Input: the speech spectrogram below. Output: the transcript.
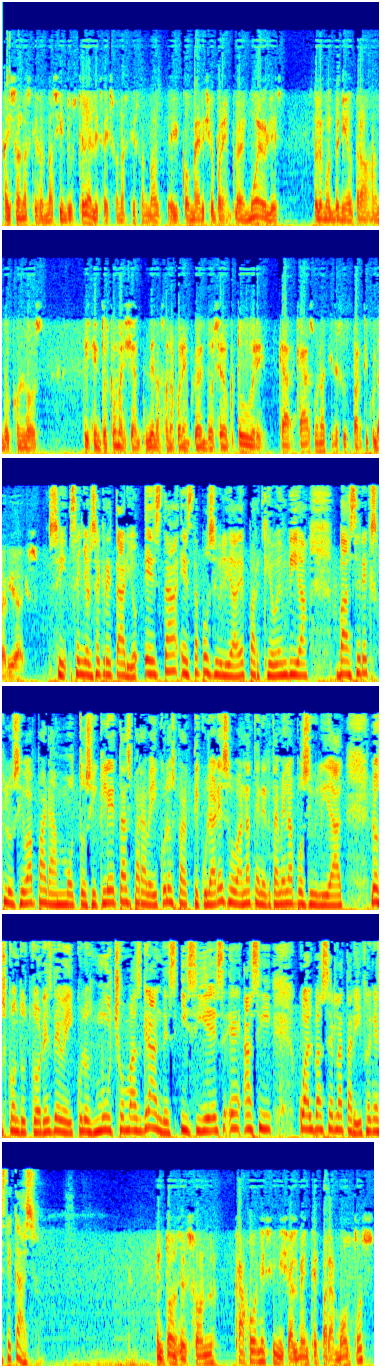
Hay zonas que son más industriales, hay zonas que son más de comercio, por ejemplo, de muebles. Esto hemos venido trabajando con los distintos comerciantes de la zona, por ejemplo, del 12 de octubre. Cada, zona tiene sus particularidades. Sí, señor secretario, esta, esta posibilidad de parqueo en vía va a ser exclusiva para motocicletas, para vehículos particulares o van a tener también la posibilidad los conductores de vehículos mucho más grandes. Y si es eh, así, ¿cuál va a ser la tarifa en este caso? Entonces, son cajones inicialmente para motos,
